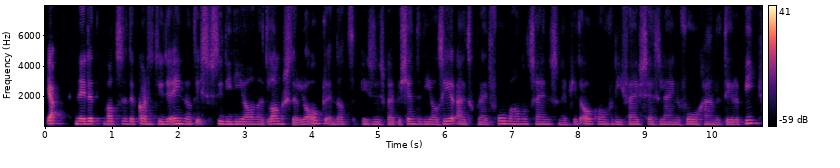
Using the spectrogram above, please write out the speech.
Ja, nee, dat, wat de cartitude 1, dat is de studie die al het langste loopt. En dat is dus bij patiënten die al zeer uitgebreid voorbehandeld zijn. Dus dan heb je het ook over die vijf, zes lijnen voorgaande therapie.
